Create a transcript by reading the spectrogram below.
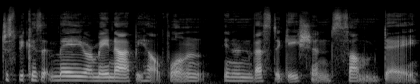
just because it may or may not be helpful in, in an investigation someday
